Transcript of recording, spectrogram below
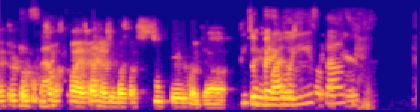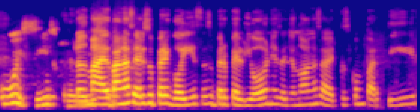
interactuar con personas. Mae, esa generación va a estar súper rayada. Súper egoístas. Uy, sí, Los maes van a ser súper egoístas, súper peliones, ellos no van a saber qué es compartir.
